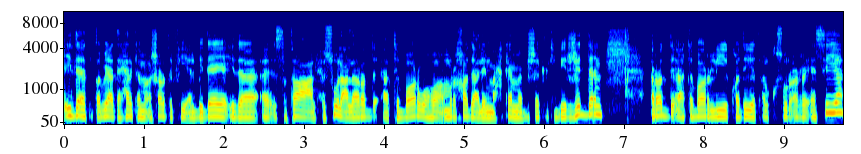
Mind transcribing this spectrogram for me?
إذا بطبيعة الحال كما أشرت في البداية إذا استطاع الحصول على رد اعتبار وهو أمر خاضع للمحكمة بشكل كبير جدا رد اعتبار لقضية القصور الرئاسية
